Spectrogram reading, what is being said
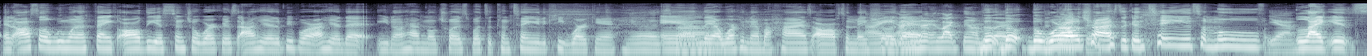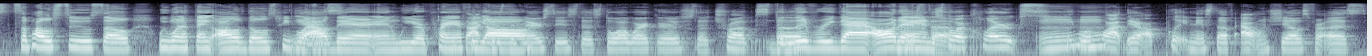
And also, we want to thank all the essential workers out here. The people are out here that you know have no choice but to continue to keep working. Yes, and God. they are working their behinds off to make I sure ain't, I ain't that nothing like them. the, but the, the, world doctor- tries to continue to move Yeah. like it's supposed to. So we want to thank all of those people Yes. out there, and we are praying the for y'all. the nurses, the store workers, the trucks, the delivery guy, all that man, the store clerks, people Mhm. who out there are putting this stuff out on shelves for us.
